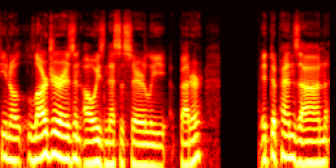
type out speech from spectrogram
you know, larger isn't always necessarily better. It depends on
